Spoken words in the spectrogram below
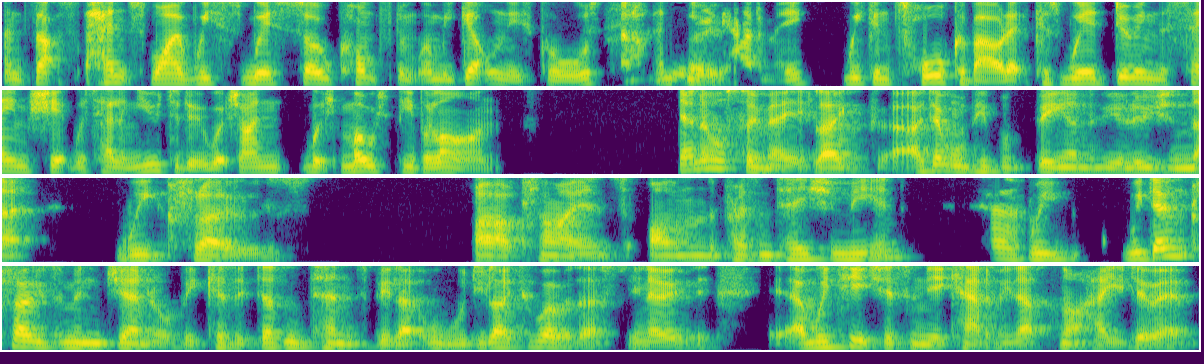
and that's hence why we we're so confident when we get on these calls and in the academy we can talk about it because we're doing the same shit we're telling you to do, which I which most people aren't. And also, mate, like I don't want people being under the illusion that we close our clients on the presentation meeting. Yeah. We we don't close them in general because it doesn't tend to be like, oh, would you like to work with us? You know, and we teach this in the academy. That's not how you do it.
